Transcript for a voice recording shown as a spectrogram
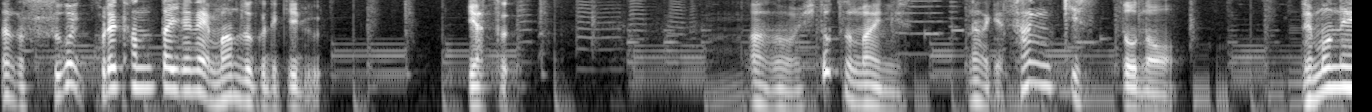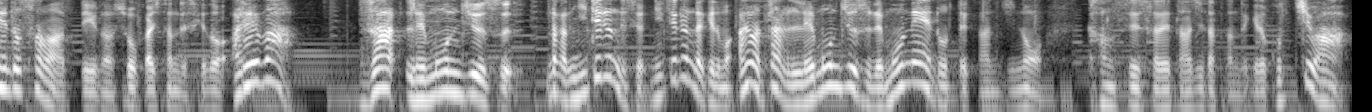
なんかすごいこれ単体でね、満足できるやつ。あの、一つ前に、なんだっけ、サンキストのレモネードサワーっていうのを紹介したんですけど、あれはザ・レモンジュース。なんか似てるんですよ。似てるんだけども、あれはザ・レモンジュース、レモネードって感じの完成された味だったんだけど、こっちは、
